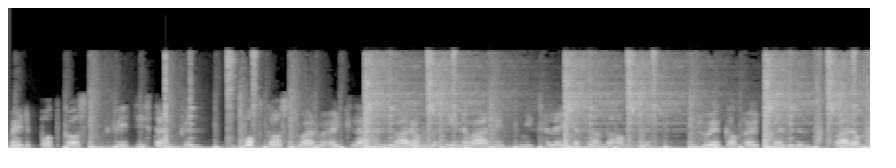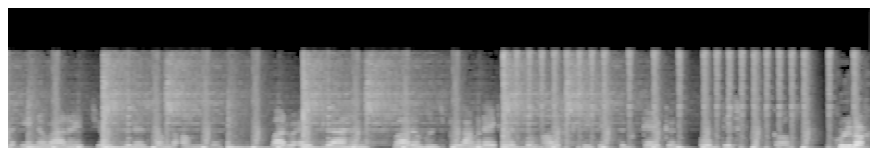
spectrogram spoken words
bij de podcast Kritisch Denken. Een podcast waar we uitleggen waarom de ene waarheid niet gelijk is aan de andere. En hoe je kan uitwissen waarom de ene waarheid juister is dan de andere. Waar we uitleggen waarom het belangrijk is om alles kritisch te bekijken, ook deze podcast. Goeiedag,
